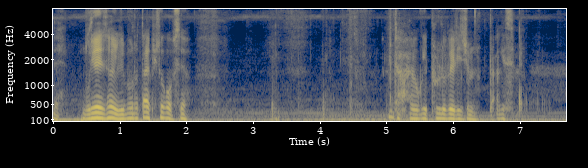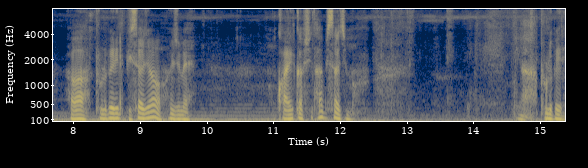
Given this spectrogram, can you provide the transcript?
네, 무리해서 일부러 딸 필요가 없어요. 자, 여기 블루베리 좀 따겠습니다. 아, 블루베리도 비싸죠? 요즘에. 과일 값이 다 비싸지 뭐. 야, 블루베리.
